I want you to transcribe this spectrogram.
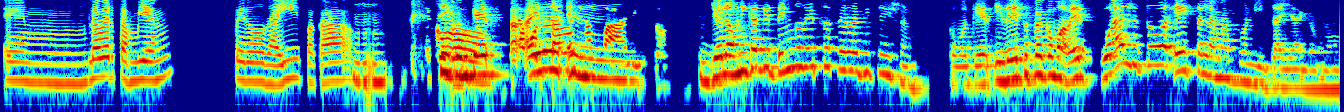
En Lover también, pero de ahí para acá. Mm. es Sí, como como que la ha ido portada en... estampada, listo. Yo la única que tengo de hecho es The Reputation. Como que, y de hecho fue como, a ver, ¿cuál de todas? Esta es la más bonita ya, como.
